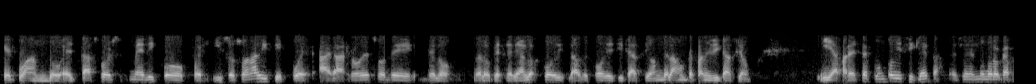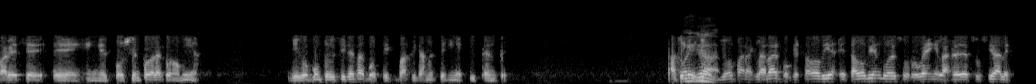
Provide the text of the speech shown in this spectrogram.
que cuando el Task Force médico pues hizo su análisis, pues agarró eso de, de, lo, de lo que sería los la codificación de la Junta de Planificación. Y aparece punto bicicleta, ese es el número que aparece eh, en el porcentaje de la economía. Digo punto bicicleta porque básicamente es inexistente. Así que yo, yo, para aclarar, porque he estado, he estado viendo eso, Rubén, en las redes sociales,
